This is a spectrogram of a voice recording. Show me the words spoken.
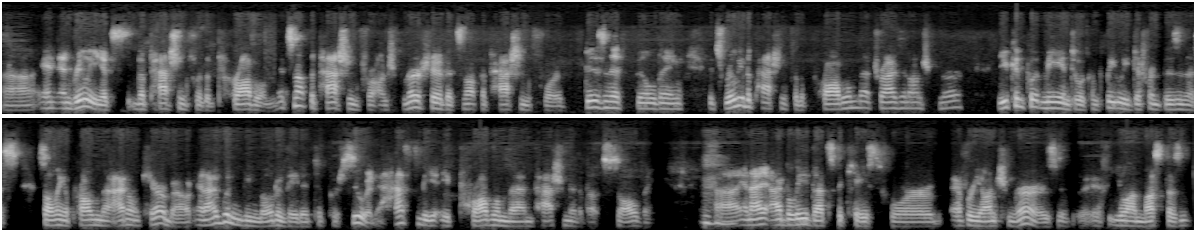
Uh, and, and really, it's the passion for the problem. It's not the passion for entrepreneurship. It's not the passion for business building. It's really the passion for the problem that drives an entrepreneur you can put me into a completely different business solving a problem that I don't care about, and I wouldn't be motivated to pursue it. It has to be a problem that I'm passionate about solving. Mm-hmm. Uh, and I, I, believe that's the case for every entrepreneur. If, if Elon Musk doesn't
